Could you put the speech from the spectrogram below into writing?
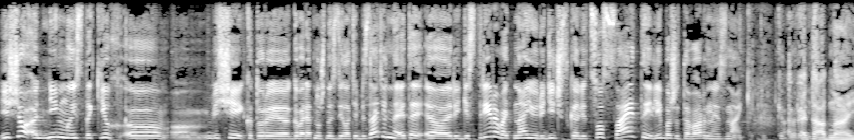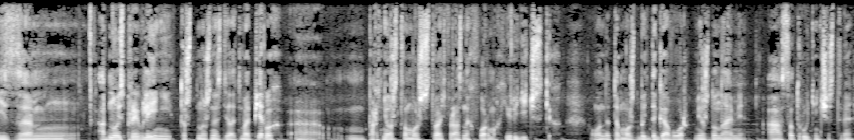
Еще одним из таких э, э, вещей, которые, говорят, нужно сделать обязательно, это э, регистрировать на юридическое лицо сайты, либо же товарные знаки. это есть. одна из э, одно из проявлений, то, что нужно сделать. Во-первых, э, партнерство может существовать в разных формах юридических. Он, это может быть договор между нами о сотрудничестве,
